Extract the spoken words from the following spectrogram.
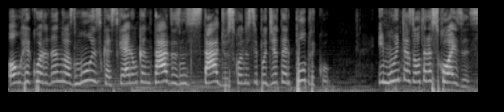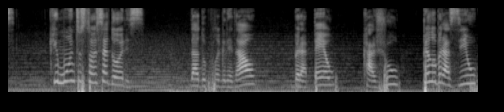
ou recordando as músicas que eram cantadas nos estádios quando se podia ter público, e muitas outras coisas que muitos torcedores da dupla Grenal, Brapel, Caju, pelo Brasil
